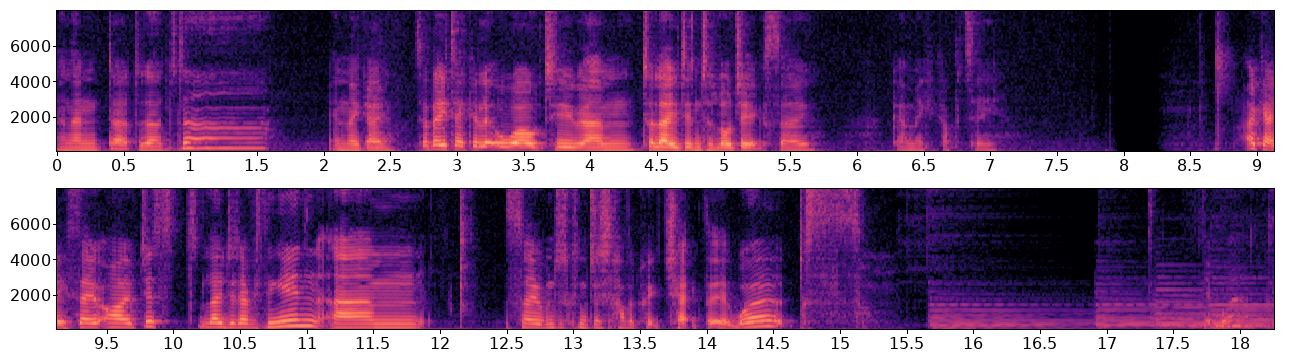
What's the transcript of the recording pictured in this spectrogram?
And then da da da, da in they go. So they take a little while to, um, to load into Logic, so go and make a cup of tea. Okay, so I've just loaded everything in. Um, so I'm just to just have a quick check that it works. It works.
